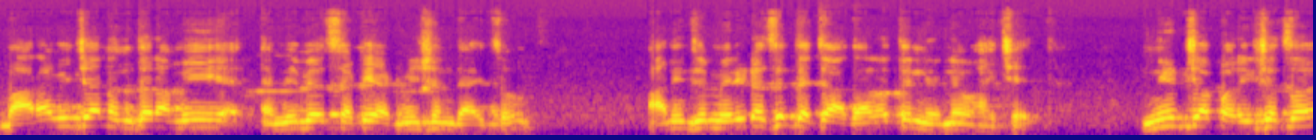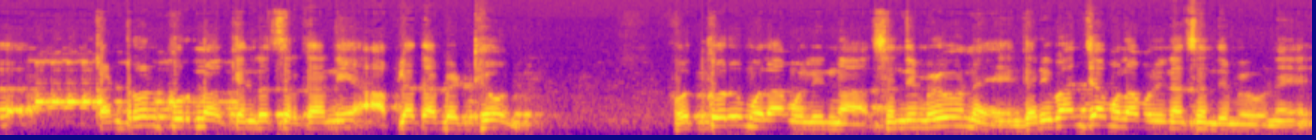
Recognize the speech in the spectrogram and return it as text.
बारावीच्या नंतर आम्ही एमबीबीएससाठी ऍडमिशन द्यायचो. आणि जे मेरिट असेल त्याच्या आधारावर ते निर्णय व्हायचे. नीटच्या परीक्षेचं कंट्रोल पूर्ण केंद्र सरकारने आपल्या ताब्यात ठेवून होतकरू मुला मुलींना संधी मिळू नये गरिबांच्या मुला मुलींना संधी मिळू नये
